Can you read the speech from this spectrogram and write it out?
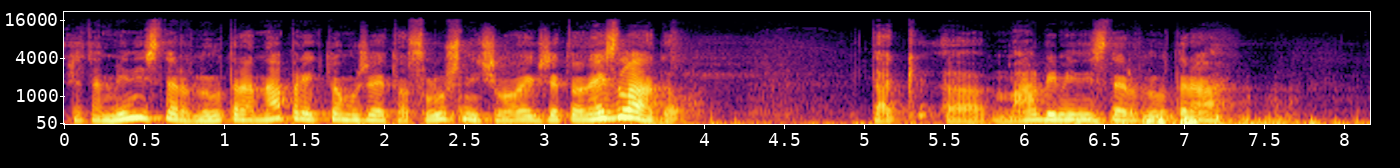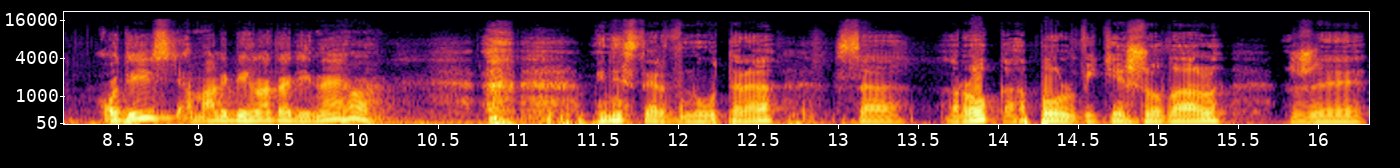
že ten minister vnútra, napriek tomu, že je to slušný človek, že to nezvládol, tak uh, mal by minister vnútra odísť a mali by hľadať iného? Minister vnútra sa rok a pol vytešoval, že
